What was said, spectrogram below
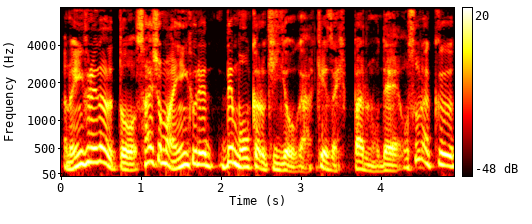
あの、インフレになると、最初まあインフレで儲かる企業が経済引っ張るので、おそらく、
